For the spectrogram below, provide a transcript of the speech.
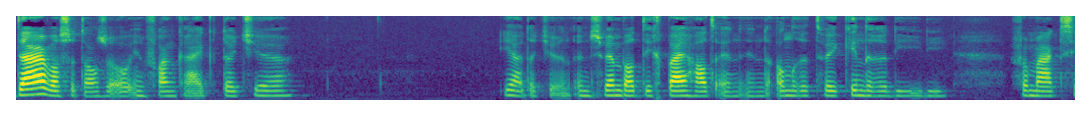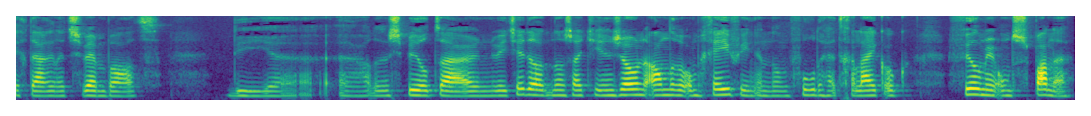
daar was het dan zo in Frankrijk dat je, ja, dat je een, zwembad dichtbij had. En, en de andere twee kinderen die, die vermaakten zich daar in het zwembad. Die uh, uh, hadden een speeltuin. Weet je, dan, dan zat je in zo'n andere omgeving. En dan voelde het gelijk ook veel meer ontspannen.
